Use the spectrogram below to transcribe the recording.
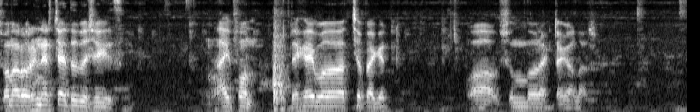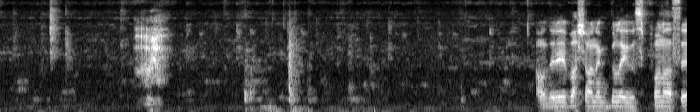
সোনার হরিণের চাইতে বেশি গেছে। আইফোন দেখাই বোঝা যাচ্ছে প্যাকেট সুন্দর একটা কালার আমাদের এই পাশে অনেকগুলো ইউজ ফোন আছে।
